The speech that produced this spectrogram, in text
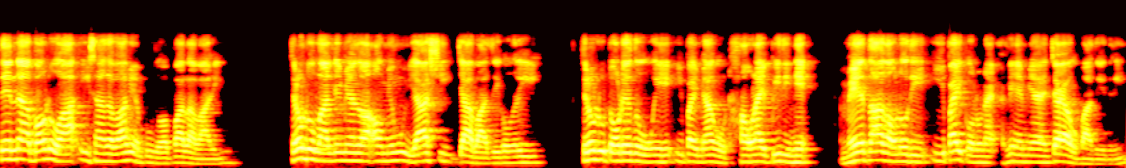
သင်နတ်အပေါင်းတို့ဟာဤဆန်စဘာဖြင့်ပူဇော်ပါလာပါသည် ကျွန်ုပ်တို့မှာလင်းမြန်စွာအောင်မြင်မှုရရှိကြပါစေကုန်သတည်းကျွန်ုပ်တို့တော်တဲ့သို့ဝင်ဤပိုက်များကိုထောင်လိုက်ပြီးသည်နှင့်အမဲသားကောင်တို့သည်ဤပိုက်ကောင်တို့၌အလင်းအမြန်ကြောက်ရောက်ပါစေတည်း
